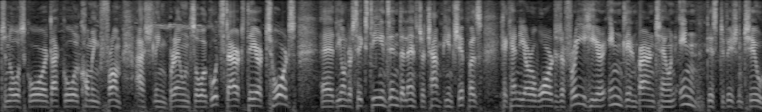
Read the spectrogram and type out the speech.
to no score. That goal coming from Ashling Brown. So a good start there towards uh, the under 16s in the Leinster Championship as Kilkenny are awarded a free here in Glynn-Barntown in this Division 2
